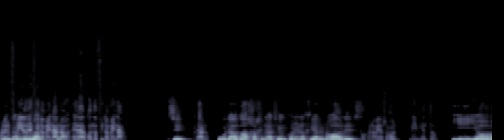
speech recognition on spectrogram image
Por el frío de Filomena, ¿no? ¿Era cuando Filomena? Sí. Claro. Una baja generación con energías renovables. Porque no había sol ni viento. Y, yo,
